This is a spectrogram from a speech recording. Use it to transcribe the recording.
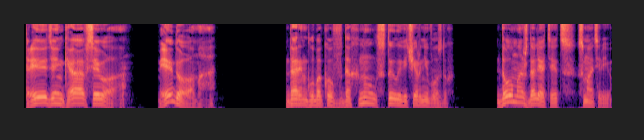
«Три денька всего. «И дома». Дарин глубоко вдохнул стылый вечерний воздух. Дома ждали отец с матерью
